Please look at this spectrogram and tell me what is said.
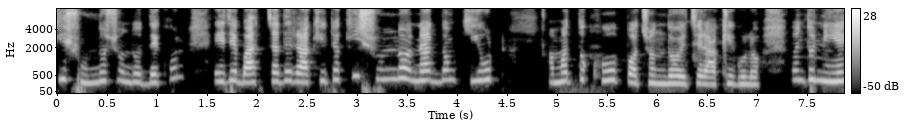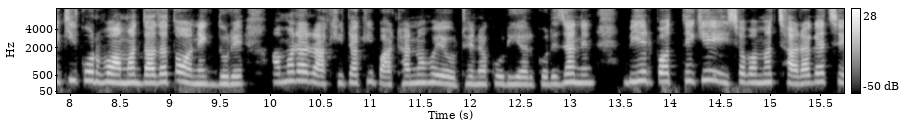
কি সুন্দর সুন্দর। দেখুন, এই যে বাচ্চাদের রাখিটা কি সুন্দর, না একদম কিউট আমার তো খুব পছন্দ হয়েছে রাখিগুলো। কিন্তু নিয়ে কি করব? আমার দাদা তো অনেক দূরে। আমার আর রাখি টাখি পাঠানো হয়ে ওঠে না কুরিয়ার করে, জানেন? বিয়ের পর থেকে এইসব আমার ছাড়া গেছে,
